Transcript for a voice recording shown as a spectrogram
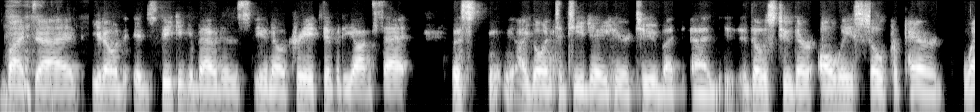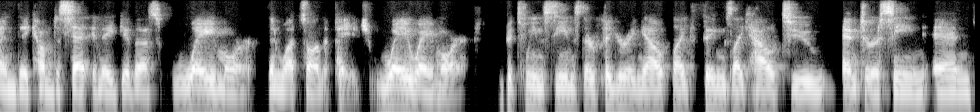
But uh, you know, in speaking about his you know creativity on set, this I go into TJ here too. But uh, those two, they're always so prepared when they come to set, and they give us way more than what's on the page. Way, way more. Between scenes, they're figuring out like things like how to enter a scene and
